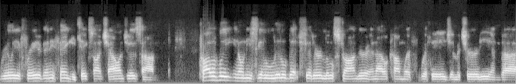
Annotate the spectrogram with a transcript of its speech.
really afraid of anything. He takes on challenges. Um, probably you know needs to get a little bit fitter, a little stronger, and that'll come with with age and maturity. And uh,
